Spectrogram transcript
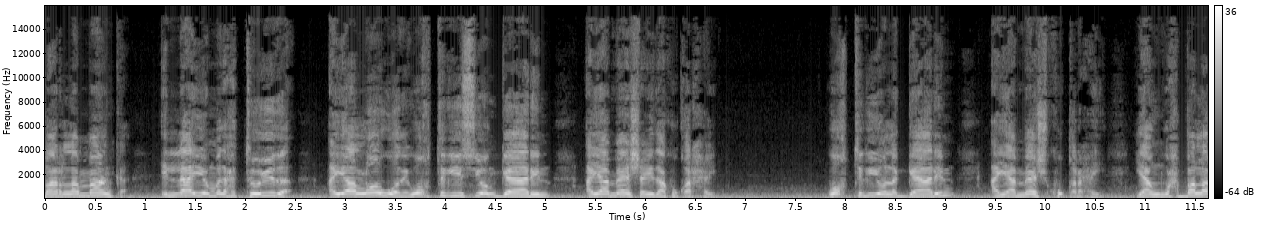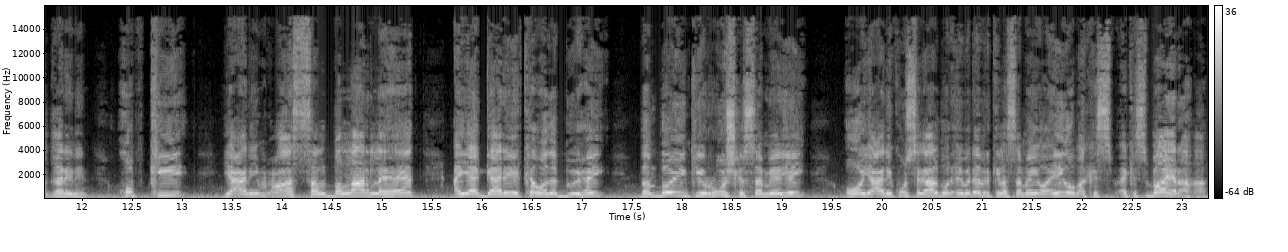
baarlamaanka ilaa iyo madaxtooyada ayaa loo waday. Wakhtigiisii oon gaarin ayaa meesha iyadaa ku qarxay. Wakhtigii oon la gaarin ayaa meesha ku qarxay. Yaan waxba la qarinin. Hubkii yacni muxuu ah salballaar laheed ayaa gaariga ka wada buuxay bambooyinkii ruushka sameeyey oo yacni kun sagaal eber eberkii la sameeyey oo iyagoo exbayr ahaa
